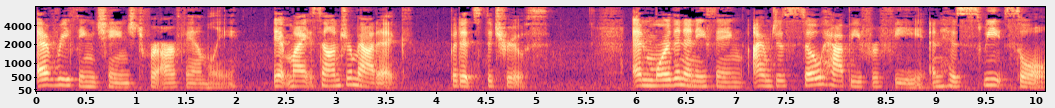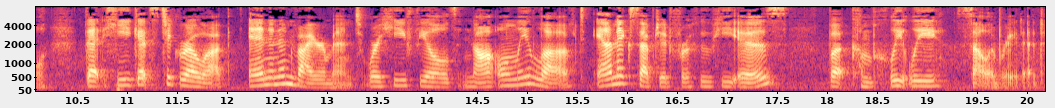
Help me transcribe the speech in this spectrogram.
everything changed for our family. It might sound dramatic, but it's the truth. And more than anything, I'm just so happy for Fee and his sweet soul that he gets to grow up in an environment where he feels not only loved and accepted for who he is, but completely celebrated.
